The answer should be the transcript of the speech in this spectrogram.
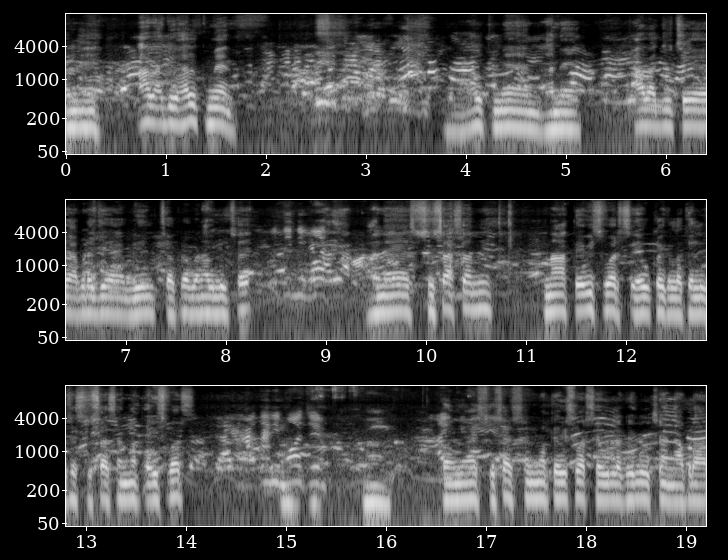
અને આ બાજુ હેલ્થમેન હેલ્થમેન અને આ બાજુ છે આપણે જે વ્હીલ ચક્ર બનાવેલું છે. અને સુશાસન ના ત્રેવીસ વર્ષ એવું કંઈક લખેલું છે, સુશાસનના ત્રેવીસ વર્ષ. હા, તો અહીંયા સુશાસનના ત્રેવીસ વર્ષ એવું લખેલું છે અને આપણા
